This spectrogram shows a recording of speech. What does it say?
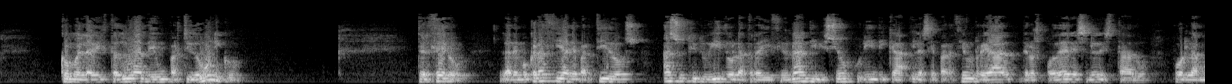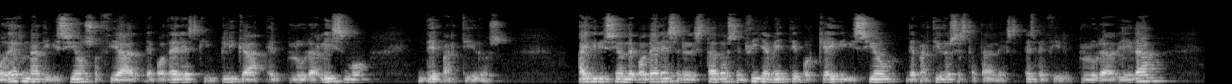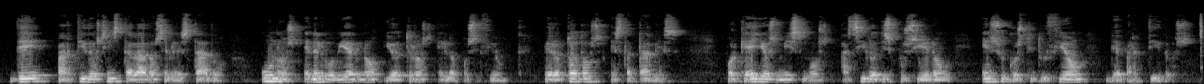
como en la dictadura de un partido único. Tercero, la democracia de partidos ha sustituido la tradicional división jurídica y la separación real de los poderes en el Estado por la moderna división social de poderes que implica el pluralismo de partidos. Hay división de poderes en el Estado sencillamente porque hay división de partidos estatales, es decir, pluralidad de partidos instalados en el Estado, unos en el gobierno y otros en la oposición, pero todos estatales, porque ellos mismos así lo dispusieron en su constitución de partidos.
